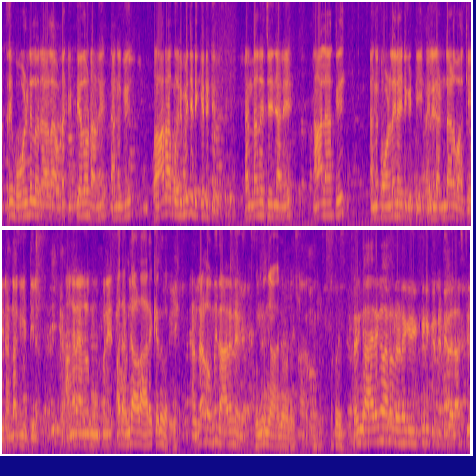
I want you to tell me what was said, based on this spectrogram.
അത്രയും ഹോൾഡ് ഉള്ള ഒരാളെ അവിടെ കിട്ടിയതുകൊണ്ടാണ് ഞങ്ങൾക്ക് ആറാൾക്ക് ഒരുമിച്ച് ടിക്കറ്റ് കിട്ടിയത്. എന്താന്ന് വെച്ച് കഴിഞ്ഞാൽ നാലാൾക്ക് ഞങ്ങൾക്ക് ഓൺലൈനായിട്ട് കിട്ടി. അതിൽ രണ്ടാൾ ബാക്കിയായി. രണ്ടാൾക്ക് കിട്ടിയില്ല. അങ്ങനെ ഞങ്ങൾ മൂപ്പര് ആ രണ്ടാൾ ആരൊക്കെയെന്ന് പറയും. രണ്ടാൾ ഒന്ന് ഞാൻ തന്നെയാണ് ഒന്ന് ഞാനുമാണ് ഒരു കാര്യങ്ങൾ ഞങ്ങൾ റെഡിയാക്കി കിട്ടിയിട്ടില്ല ലാസ്റ്റ്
